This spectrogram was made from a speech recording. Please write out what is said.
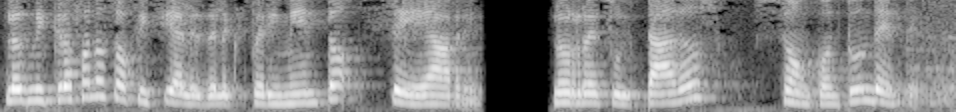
los micrófonos oficiales del experimento se abren. Los resultados son contundentes.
